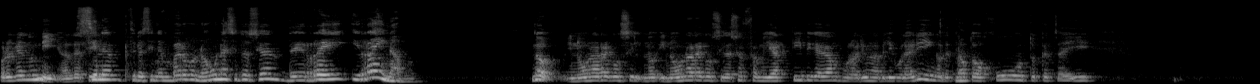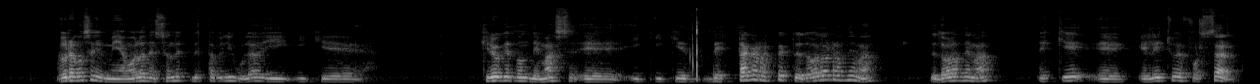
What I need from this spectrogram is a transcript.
por bien de un niño. Es decir, sin, pero sin embargo no una situación de rey y reina. No, y no una, no, y no una reconciliación familiar típica, digamos, como lo haría una película gringa, que están todos juntos, ¿cachai? Y otra cosa que me llamó la atención de, esta película y, y, que creo que es donde más, eh, y, y, que destaca respecto de todas las demás, de todas las demás, es que eh, el hecho de forzar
